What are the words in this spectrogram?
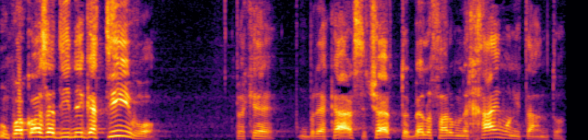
un qualcosa di negativo perché ubriacarsi, certo è bello fare un lechaim ogni tanto,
